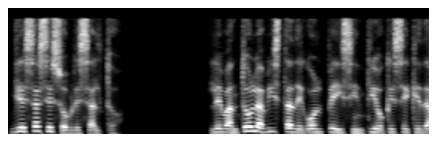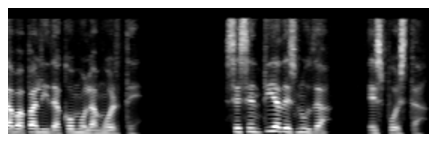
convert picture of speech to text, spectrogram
Yesa se sobresaltó. Levantó la vista de golpe y sintió que se quedaba pálida como la muerte. Se sentía desnuda, expuesta.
